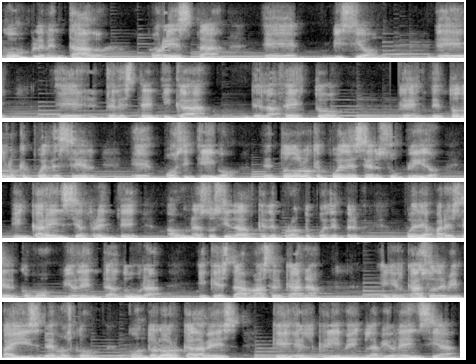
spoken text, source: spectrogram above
complementado por esta eh, visión de, eh, de, la estética, del afecto, de, todo lo que puede ser eh, positivo, de todo lo que puede ser suplido en carencia frente a una sociedad que de pronto puede, puede aparecer como violenta, dura y que está más cercana. En el caso de mi país vemos con, con dolor cada vez que el crimen, la violencia,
